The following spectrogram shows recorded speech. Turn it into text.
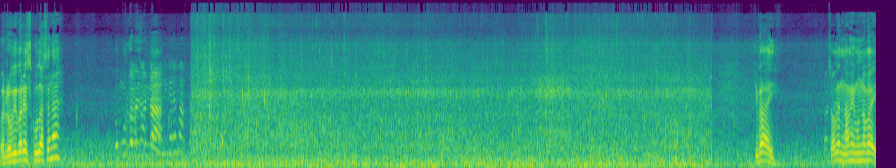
ওই রবিবারে স্কুল আছে না? কি ভাই? চলেন, নামি মুন্না ভাই।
